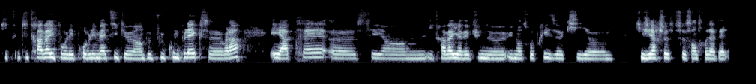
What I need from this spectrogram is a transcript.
qui, qui, travaillent pour les problématiques euh, un peu plus complexes, euh, voilà. Et après, euh, c'est un, ils travaillent avec une, une entreprise qui, qui gère ce, centre d'appel,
